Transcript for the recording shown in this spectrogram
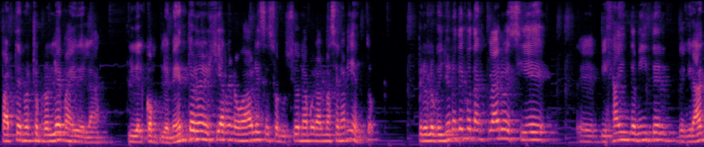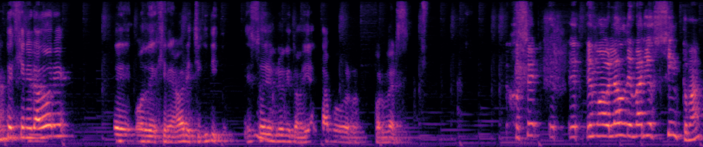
parte de nuestro problema y, de la, y del complemento de la energía renovable se soluciona por almacenamiento. Pero lo que yo no tengo tan claro es si es eh, behind the meter de grandes generadores eh, o de generadores chiquititos. Eso yo creo que todavía está por, por verse. José, eh, hemos hablado de varios síntomas,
